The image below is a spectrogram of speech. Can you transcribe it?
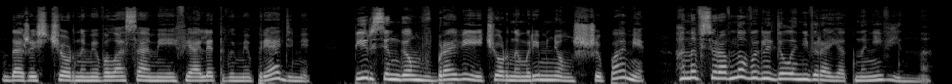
Даже с черными волосами и фиолетовыми прядями, пирсингом в брови и черным ремнем с шипами, она все равно выглядела невероятно невинно.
